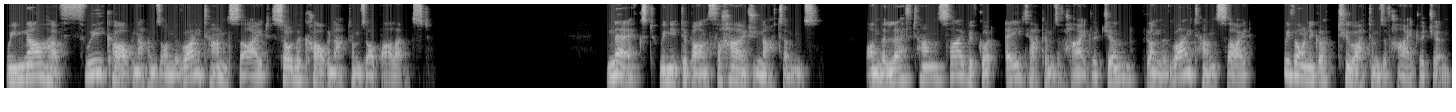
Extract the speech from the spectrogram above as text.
We now have three carbon atoms on the right-hand side, so the carbon atoms are balanced. Next, we need to balance the hydrogen atoms. On the left-hand side, we've got eight atoms of hydrogen, but on the right-hand side, we've only got two atoms of hydrogen.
